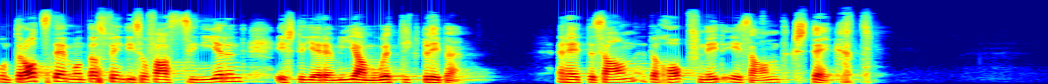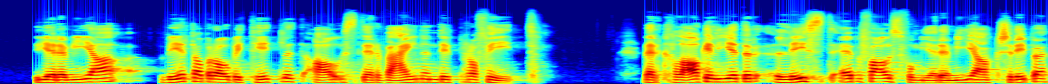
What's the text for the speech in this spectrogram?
Und trotzdem, und das finde ich so faszinierend, ist der Jeremia mutig geblieben. Er hat den, Kopf nicht in Sand gesteckt. Der Jeremia wird aber auch betitelt als der weinende Prophet. Wer Klagelieder liest, ebenfalls vom Jeremia geschrieben,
